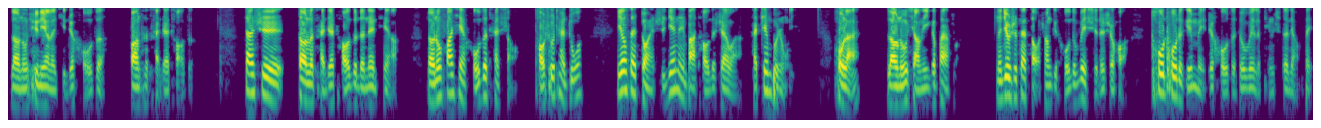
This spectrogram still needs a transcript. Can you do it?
老农训练了几只猴子帮他采摘桃子，但是到了采摘桃子的那天啊，老农发现猴子太少，桃树太多，要在短时间内把桃子摘完还真不容易。后来。老农想了一个办法，那就是在早上给猴子喂食的时候啊，偷偷的给每只猴子都喂了平时的两倍。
